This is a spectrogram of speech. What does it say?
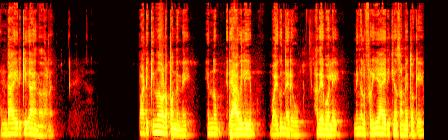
ഉണ്ടായിരിക്കുക എന്നതാണ്. പഠിക്കുന്നതോടൊപ്പം തന്നെ എന്നും രാവിലെയും വൈകുന്നേരവും അതേപോലെ നിങ്ങൾ ഫ്രീ ആയിരിക്കുന്ന സമയത്തൊക്കെ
